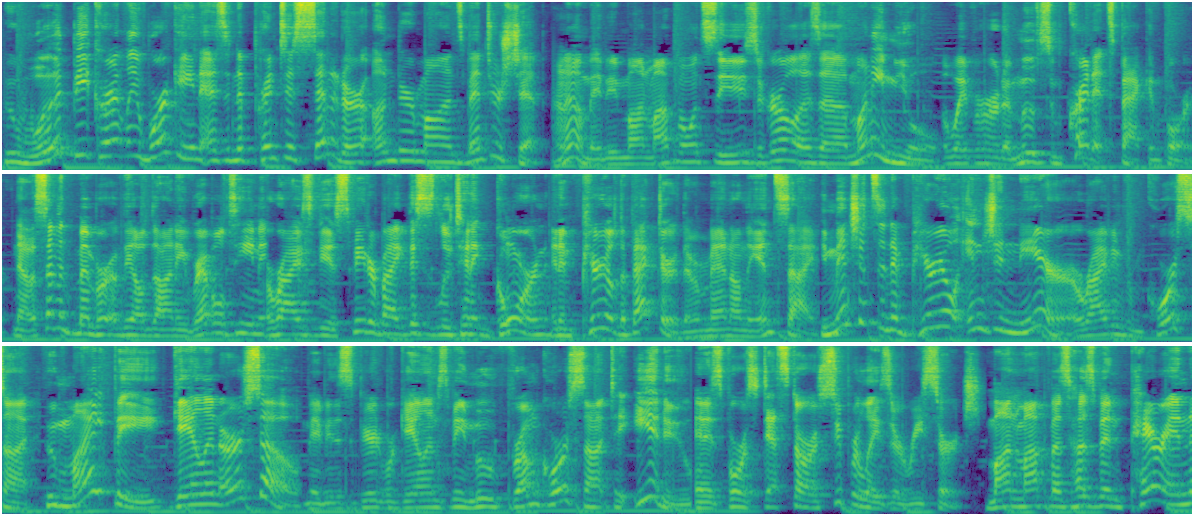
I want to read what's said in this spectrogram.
who would be currently working as an apprentice senator under Mon's mentorship. I don't know, maybe Mon Mothma wants to use the girl as a money mule, a way for her to move some credits back and forth. Now, the seventh member of the Aldhani rebel team arrives via speeder bike. This is Lieutenant Gorn, an Imperial defector. Were men on the inside. He mentions an Imperial engineer arriving from Coruscant who might be Galen Erso. Maybe this appeared where Galen's being moved from Coruscant to And his forced Death Star super laser research. Mon Mothma's husband Perrin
